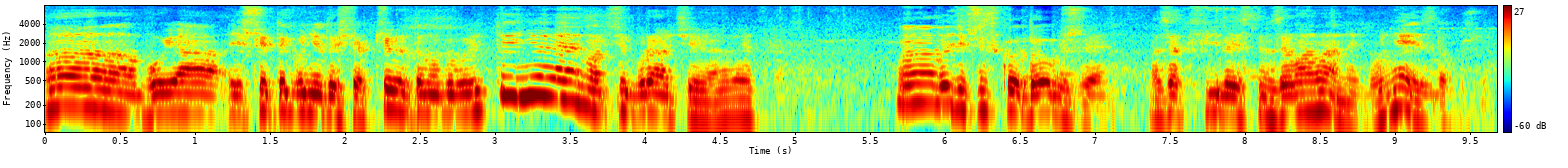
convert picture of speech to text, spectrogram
a, bo ja jeszcze tego nie doświadczyłem, to mogę powiedzieć, ty nie martw się bracie, ale a, będzie wszystko dobrze, a za chwilę jestem załamany, bo nie jest dobrze.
